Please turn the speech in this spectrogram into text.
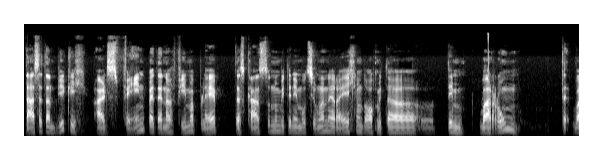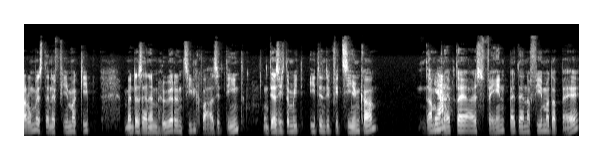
dass er dann wirklich als Fan bei deiner Firma bleibt, das kannst du nur mit den Emotionen erreichen und auch mit der, dem Warum, warum es deine Firma gibt, wenn das einem höheren Ziel quasi dient und der sich damit identifizieren kann, dann ja. bleibt er ja als Fan bei deiner Firma dabei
